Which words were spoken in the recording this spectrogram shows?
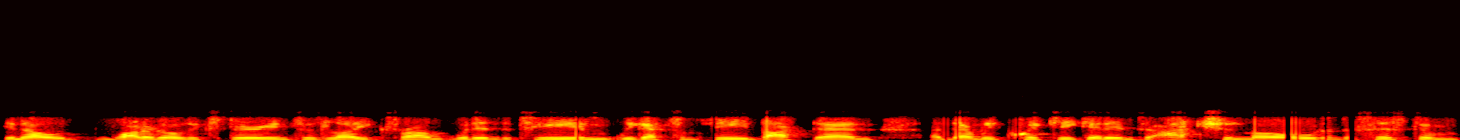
you know, what are those experiences like from within the team. We get some feedback then, and then we quickly get into action mode, and the system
